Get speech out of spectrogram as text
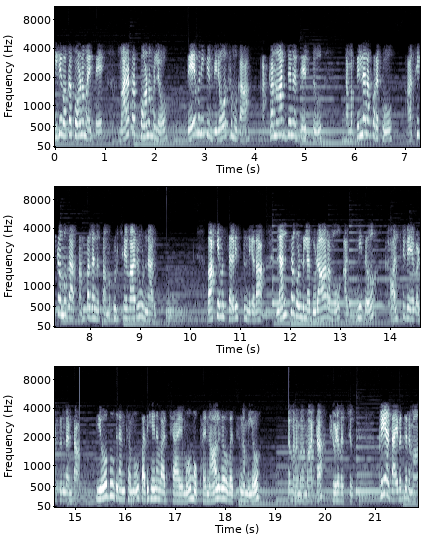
ఇది ఒక కోణం అయితే మరొక కోణంలో దేవునికి విరోధముగా అక్రమార్జన చేస్తూ తమ పిల్లల కొరకు అధికముగా సంపదను సమకూర్చేవారు ఉన్నారు. వాక్యము సెలవిస్తుంది కదా లంచగొండుల గుడారము అగ్నితో కాల్చివేయబడుతుందంట. యోబు గ్రంథము పదిహేనవ అధ్యాయము ముప్పై నాలుగవ వచనములో మనం ఆ మాట చూడవచ్చు. ప్రియ దైవజనమా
